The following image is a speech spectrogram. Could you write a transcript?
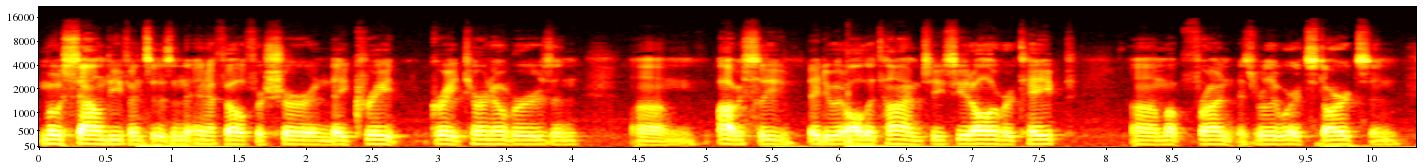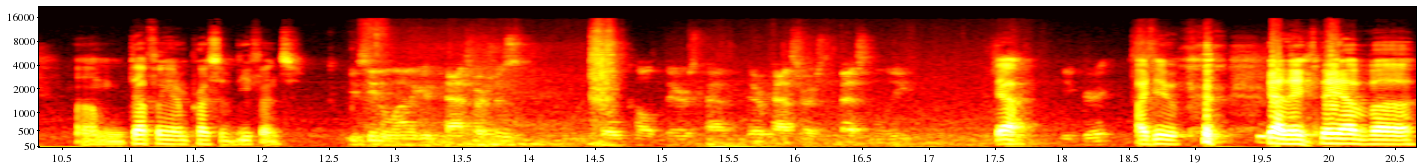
most sound defenses in the NFL for sure. And they create great turnovers, and um, obviously they do it all the time. So you see it all over tape. Um, up front is really where it starts, and um, definitely an impressive defense. You've seen a lot of good pass rushes. Bill called theirs their pass rush the best in the league. Yeah. You agree? I do. yeah, they, they have uh,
